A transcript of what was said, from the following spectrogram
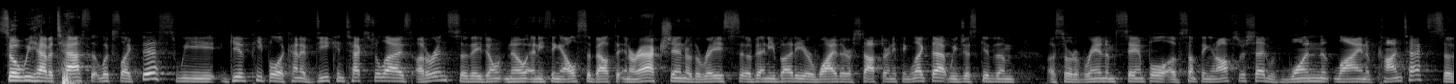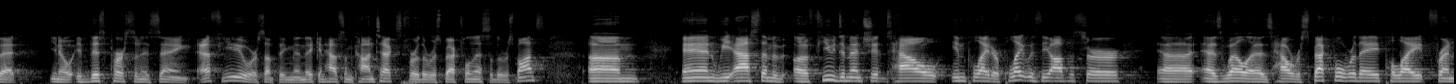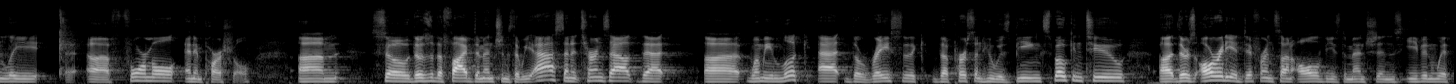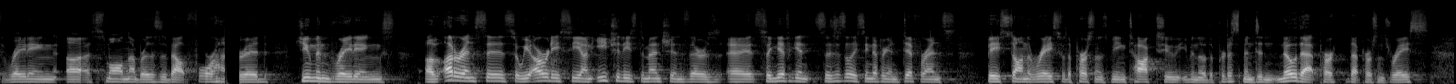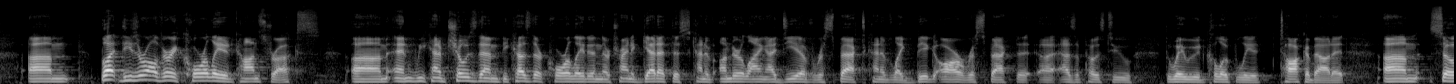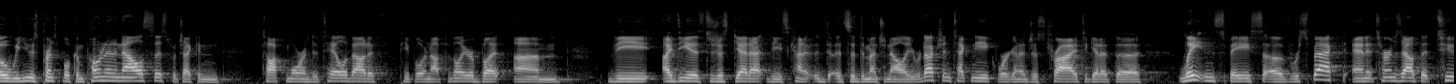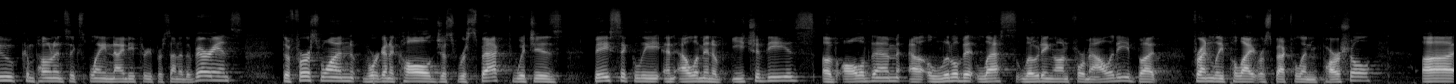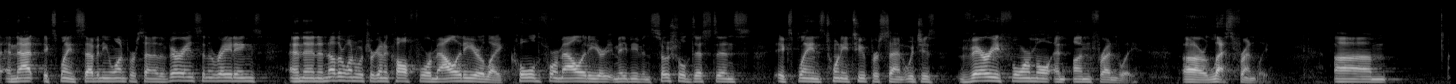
So we have a task that looks like this. We give people a kind of decontextualized utterance so they don't know anything else about the interaction or the race of anybody or why they're stopped or anything like that. We just give them a sort of random sample of something an officer said with one line of context so that you know, if this person is saying F you or something, then they can have some context for the respectfulness of the response. Um, and we asked them a, a, few dimensions, how impolite or polite was the officer, uh, as well as how respectful were they, polite, friendly, uh, formal, and impartial. Um, so those are the five dimensions that we asked, and it turns out that uh, when we look at the race of the, the person who was being spoken to, uh, there's already a difference on all of these dimensions, even with rating a small number. This is about 400 human ratings of utterances. So we already see on each of these dimensions there's a significant, statistically significant difference based on the race of the person that's being talked to, even though the participant didn't know that, per that person's race. Um, but these are all very correlated constructs. Um, and we kind of chose them because they're correlated and they're trying to get at this kind of underlying idea of respect, kind of like big R respect, uh, as opposed to the way we would colloquially talk about it. Um, so we use principal component analysis, which I can talk more in detail about if people are not familiar. But um, the idea is to just get at these kind of, it's a dimensionality reduction technique. We're going to just try to get at the latent space of respect. And it turns out that two components explain 93% of the variance. The first one we're going to call just respect, which is basically an element of each of these, of all of them, a little bit less loading on formality, but friendly, polite, respectful, and impartial. Uh, and that explains 71% of the variance in the ratings. And then another one, which we're going to call formality or like cold formality or maybe even social distance, explains 22%, which is very formal and unfriendly uh, or less friendly. Um,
